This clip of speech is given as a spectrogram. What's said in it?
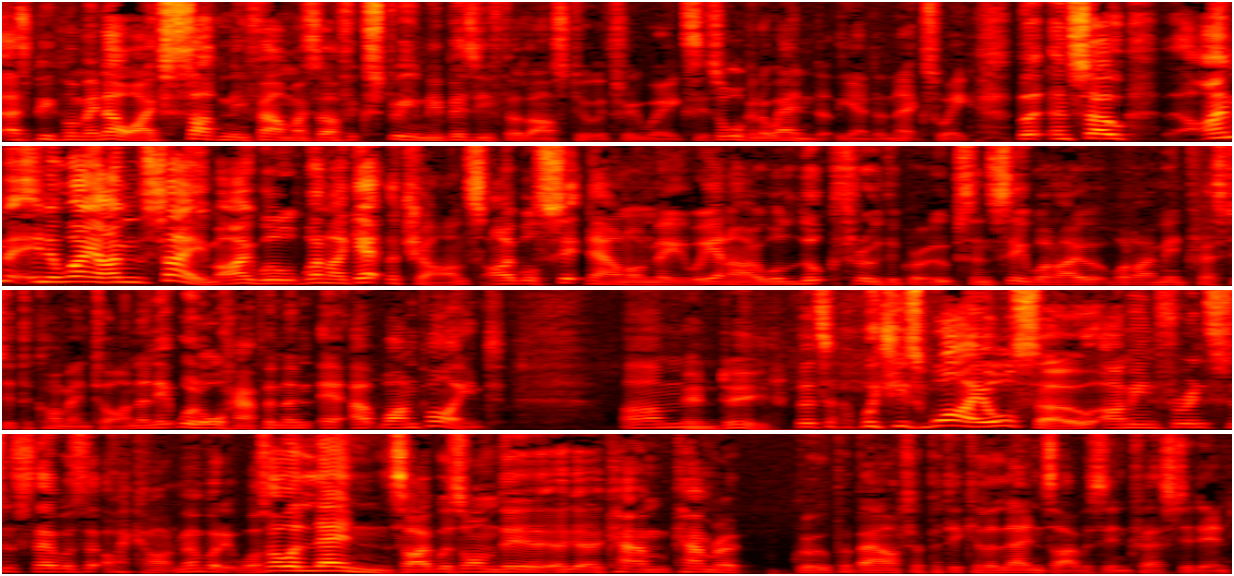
as people may know, I've suddenly found myself extremely busy for the last two or three weeks. It's all going to end at the end of next week. But and so I'm in a way I'm the same. I will when I get the chance, I will sit down on MeWe and I will look through the groups and see what I what I'm interested to comment on, and it will all happen in, at one point. Um, Indeed. But which is why also, I mean, for instance, there was I can't remember what it was. Oh, a lens. I was on the uh, cam- camera group about a particular lens I was interested in,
